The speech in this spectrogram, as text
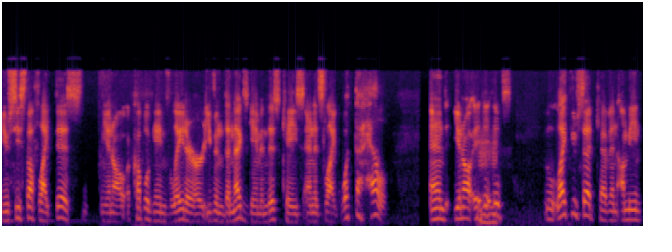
you see stuff like this, you know, a couple games later, or even the next game in this case, and it's like, what the hell? And you know, it, mm-hmm. it's like you said, Kevin. I mean,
